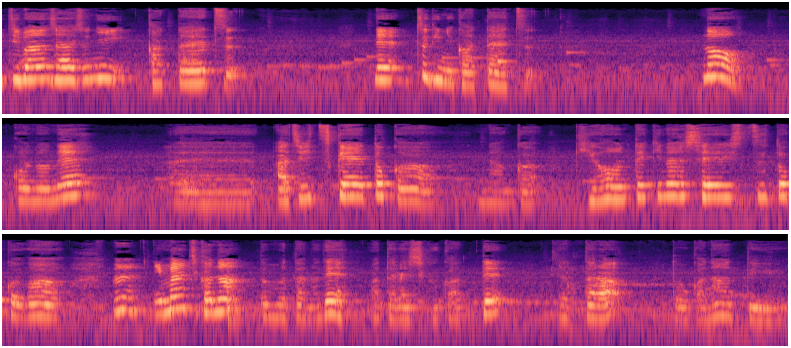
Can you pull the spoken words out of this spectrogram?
一番最初に買ったやつ。で次に買ったやつ。のこのね、えー味付けとかなんか基本的な性質とかがうんいまいちかなと思ったので新しく買ってやったらどうかなっていう。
